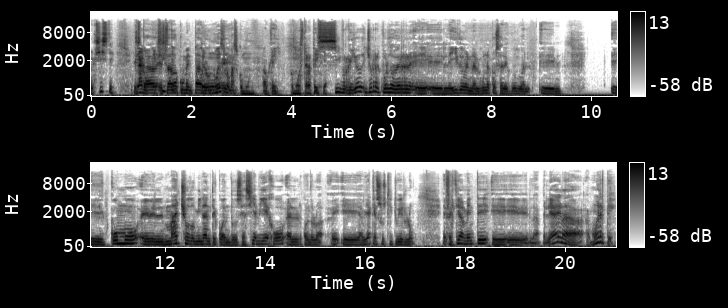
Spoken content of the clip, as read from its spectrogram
existe. Claro, está, existe, está documentado. Pero no es lo eh, más común Ok. como estrategia. Sí, porque yo, yo recuerdo haber eh, eh, leído en alguna cosa de Goodwall eh, eh, cómo el macho dominante cuando se hacía viejo, el- cuando lo, eh, eh, había que sustituirlo, efectivamente la pelea era a muerte.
